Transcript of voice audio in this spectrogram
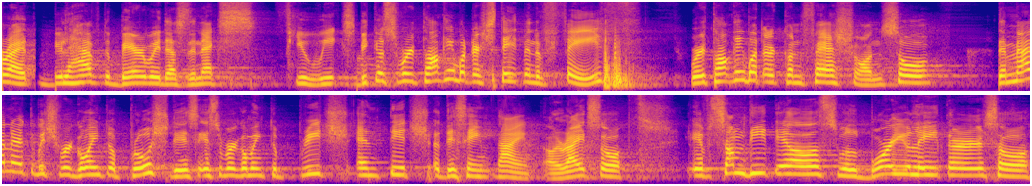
right, you'll have to bear with us the next few weeks because we're talking about our statement of faith, we're talking about our confession. So, the manner at which we're going to approach this is we're going to preach and teach at the same time. All right? So, if some details will bore you later, so I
